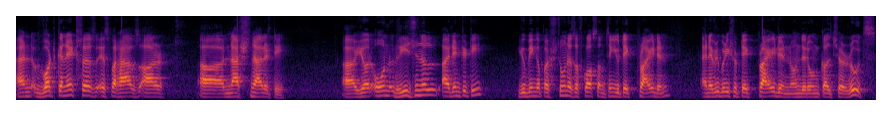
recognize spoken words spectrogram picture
And what connects us is perhaps our uh, nationality, uh, your own regional identity. You being a Pashtun is of course something you take pride in, and everybody should take pride in on their own culture roots.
